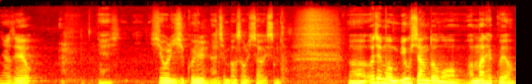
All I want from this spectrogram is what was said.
안녕하세요. 예, 10월 29일 아침 방송을 시작하겠습니다. 어, 어제 뭐 미국 시장도 뭐 완만했고요.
